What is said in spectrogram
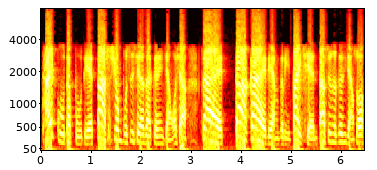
台股的补跌，大师兄不是现在在跟你讲，我想在大概两个礼拜前，大师兄就跟你讲说，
